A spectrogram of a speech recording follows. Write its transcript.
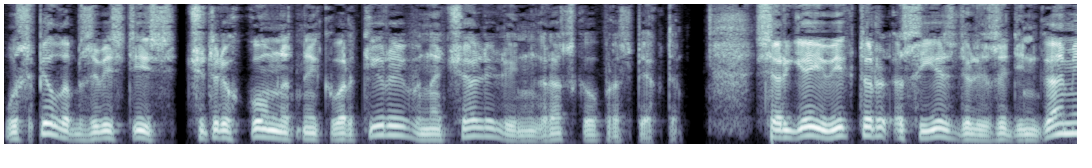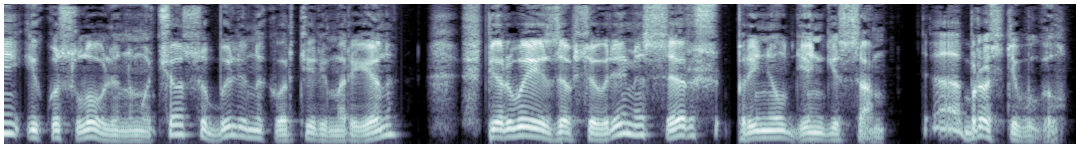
успел обзавестись четырехкомнатной квартирой в начале Ленинградского проспекта. Сергей и Виктор съездили за деньгами и к условленному часу были на квартире Марьена. Впервые за все время Серж принял деньги сам. «А, бросьте в угол», —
